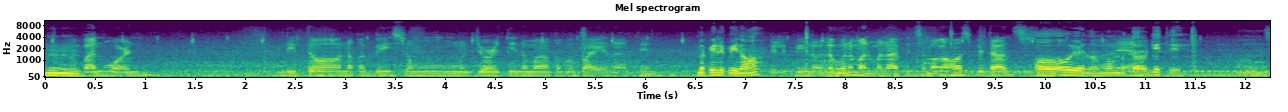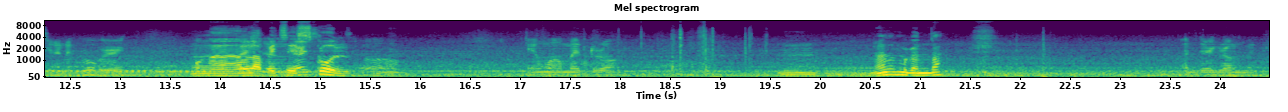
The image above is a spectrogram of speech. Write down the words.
Mm. Van Horn, dito nakabase yung majority ng mga kababayan natin, Na Pilipino? Pilipino. Alam mo naman, malapit sa mga hospitals, Oo, yan ang mga Ayan. target eh. Oo. sila nag-work. Mga malapit sa nurses, school. Oo. Yung mga metro. Mm. Ano, maganda. underground metro.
